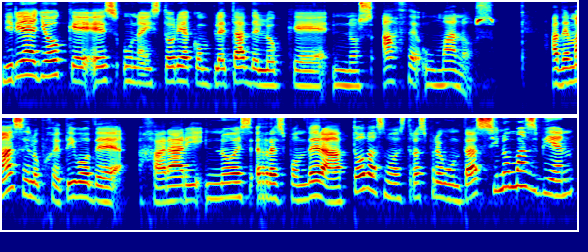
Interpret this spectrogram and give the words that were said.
Diría yo que es una historia completa de lo que nos hace humanos. Además, el objetivo de Harari no es responder a todas nuestras preguntas, sino más bien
